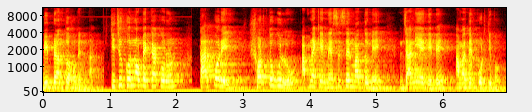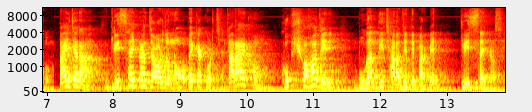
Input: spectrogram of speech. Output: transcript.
বিভ্রান্ত হবেন না। কিছুক্ষণ অপেক্ষা করুন, তারপরেই শর্তগুলো আপনাকে মেসেজের মাধ্যমে জানিয়ে দেবে আমাদের কর্তৃপক্ষ। তাই যারা গ্রিস সাইপ্রাস যাওয়ার জন্য অপেক্ষা করছেন, তারা এখন খুব সহজে ভোগান্তি ছাড়া যেতে পারবেন গ্রিস সাইপ্রাসে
